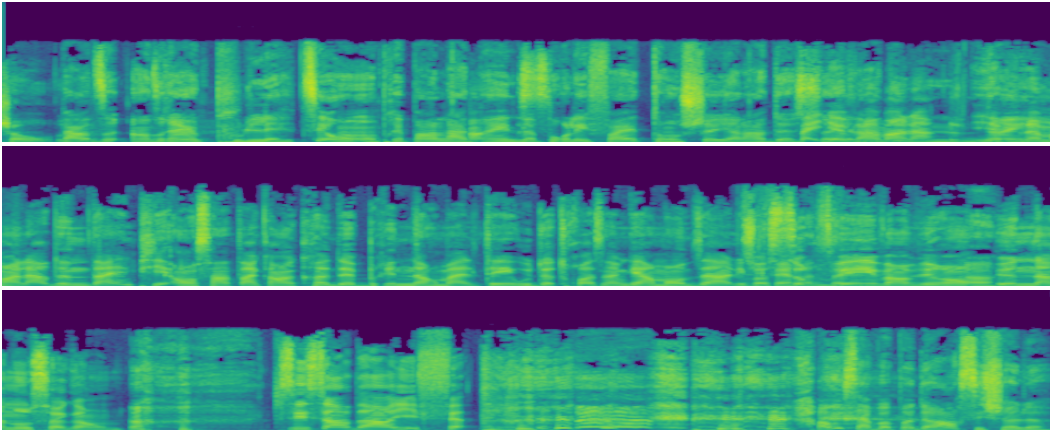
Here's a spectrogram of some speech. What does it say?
chaude. On dirait- on dirait un poulet. Tu sais, on, on prépare la Ah, dinde là, pour les fêtes. Ton chat, il a l'air de Ben, ça. il a vraiment l'air, d'une il a vraiment l'air d'une dinde, puis on s'entend qu'en cas de bris de normalité ou de troisième guerre mondiale, il va survivre environ Ah. une nanoseconde. S'il sort dehors, il est fait. Ah oui, ça va pas dehors, ces chats-là.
